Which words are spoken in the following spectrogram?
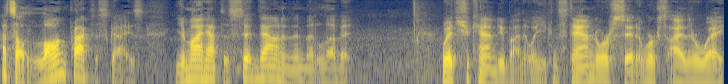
That's a long practice, guys. You might have to sit down in the middle of it which you can do by the way. You can stand or sit. It works either way.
